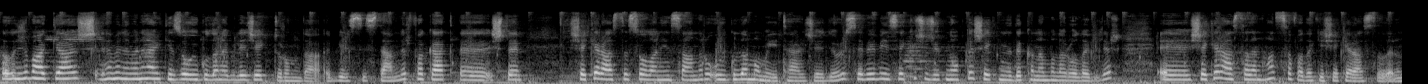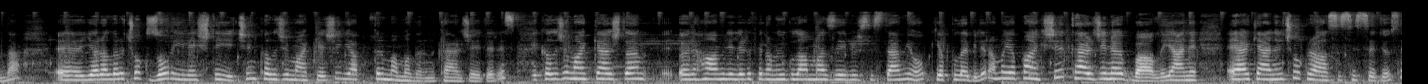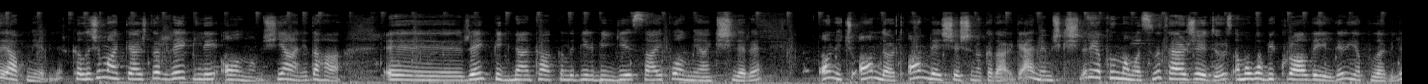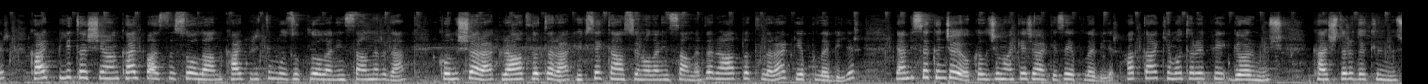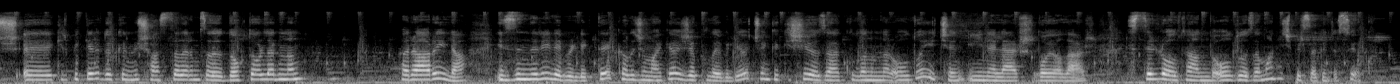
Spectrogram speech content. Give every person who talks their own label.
Speaker 1: Kalıcı makyaj hemen hemen herkese uygulanabilecek durumda bir sistemdir. Fakat e, işte şeker hastası olan insanlara uygulamamayı tercih ediyoruz. Sebebi ise küçücük nokta şeklinde de kanamalar olabilir. E, şeker hastalarının had safhadaki şeker hastalarında e, yaraları çok zor iyileştiği için kalıcı makyajı yaptırmamalarını tercih ederiz. E, kalıcı makyajda e, öyle hamileleri falan uygulanmaz diye bir sistem yok. Yapılabilir ama yapan kişi tercihine bağlı. Yani eğer kendini çok rahatsız hissediyorsa yapmayabilir. Kalıcı makyajda regli olmamış yani daha e, renk pigmenti hakkında bir bilgiye sahip olmayan kişilere 13, 14, 15 yaşına kadar gelmemiş kişilere yapılmamasını tercih ediyoruz. Ama bu bir kural değildir, yapılabilir. Kalp pili taşıyan, kalp hastası olan, kalp ritim bozukluğu olan insanları da konuşarak, rahatlatarak, yüksek tansiyon olan insanları da rahatlatılarak yapılabilir. Yani bir sakınca yok. Kalıcı makyaj herkese yapılabilir. Hatta kemoterapi görmüş, kaşları dökülmüş, e, kirpikleri dökülmüş hastalarımıza da doktorlarının kararıyla, izinleriyle birlikte kalıcı makyaj yapılabiliyor. Çünkü kişiye özel kullanımlar olduğu için iğneler, boyalar steril ortamda olduğu zaman hiçbir sakıncası yok.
